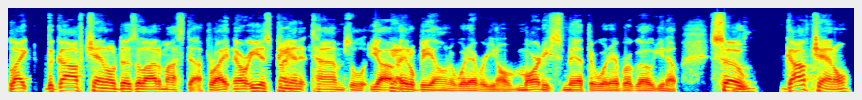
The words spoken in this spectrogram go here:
like the Golf Channel does a lot of my stuff, right? Or ESPN right. at times will yeah, yeah, it'll be on or whatever. You know, Marty Smith or whatever will go. You know, so mm-hmm. Golf Channel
